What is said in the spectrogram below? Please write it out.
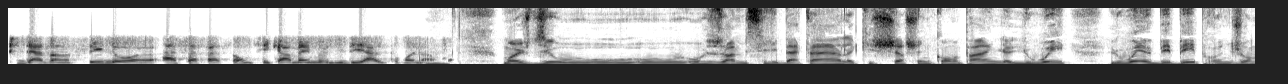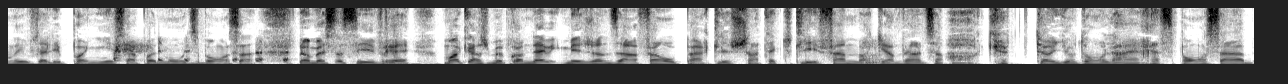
puis d'avancer là, à sa façon. C'est quand même l'idéal pour un enfant. Moi, je dis aux, aux- aux hommes célibataires là, qui cherchent une compagne, là, louer, louer un bébé pour une journée, vous allez pogner, ça n'a pas de maudit bon sens. Non, mais ça, c'est vrai. Moi, quand je me promenais avec mes jeunes enfants au parc, là, je chantais que toutes les femmes me regardaient en disant « Oh, que t'as, ils ont donc l'air responsable. »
